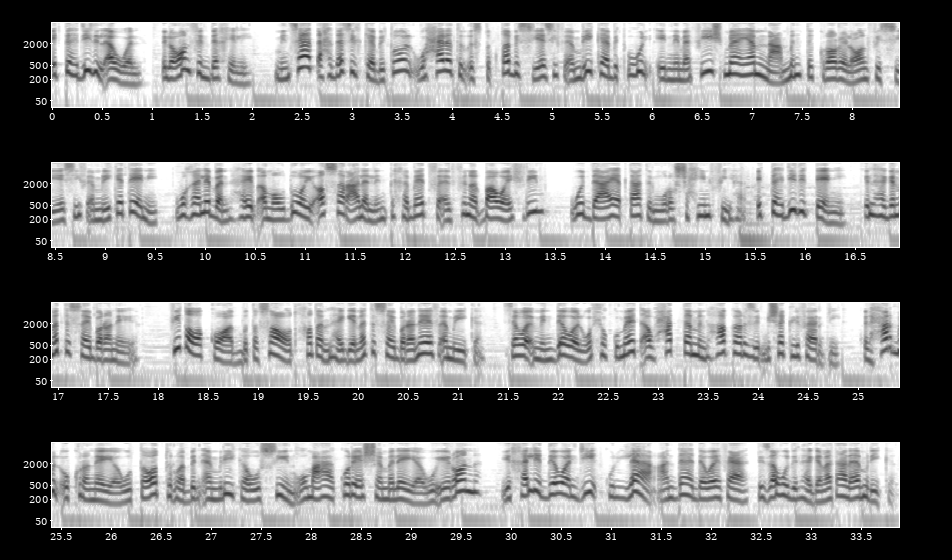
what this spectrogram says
التهديد الأول العنف الداخلي. من ساعة أحداث الكابيتول وحالة الاستقطاب السياسي في أمريكا بتقول إن مفيش ما يمنع من تكرار العنف السياسي في أمريكا تاني. وغالبا هيبقى موضوع يأثر على الانتخابات في 2024 والدعاية بتاعت المرشحين فيها. التهديد الثاني الهجمات السيبرانية. في توقعات بتصاعد خطر الهجمات السيبرانية في أمريكا سواء من دول وحكومات أو حتى من هاكرز بشكل فردي. الحرب الأوكرانية والتوتر ما بين أمريكا والصين ومعها كوريا الشمالية وإيران يخلي الدول دي كلها عندها دوافع تزود الهجمات على أمريكا.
